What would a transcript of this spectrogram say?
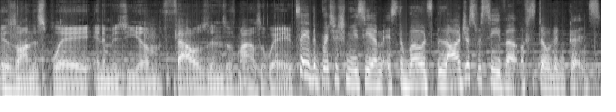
is on display in a museum thousands of miles away. Say the British Museum is the world's largest receiver of stolen goods.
